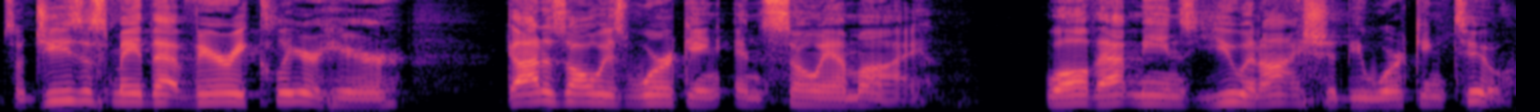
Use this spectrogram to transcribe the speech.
So Jesus made that very clear here. God is always working, and so am I. Well, that means you and I should be working too.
